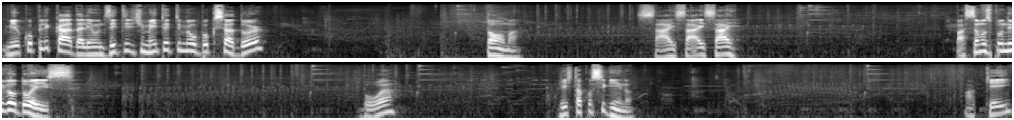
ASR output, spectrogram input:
Meio complicada ali. Um desentendimento entre meu boxeador. Toma. Sai, sai, sai. Passamos pro nível 2. Boa. A gente tá conseguindo. Ok.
